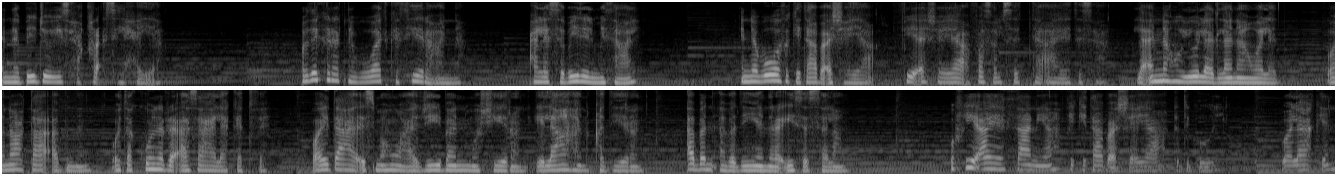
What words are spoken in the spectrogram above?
إنه بيجي ويسحق رأس الحية. وذكرت نبوات كثيرة عنه. على سبيل المثال النبوة في كتاب أشعياء في أشعياء فصل ستة آية تسعة لأنه يولد لنا ولد ونعطى ابنا وتكون الرئاسة على كتفه ويدعى اسمه عجيبا مشيرا إلها قديرا أبا أبديا رئيس السلام. وفي آية ثانية في كتاب أشعياء تقول ولكن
